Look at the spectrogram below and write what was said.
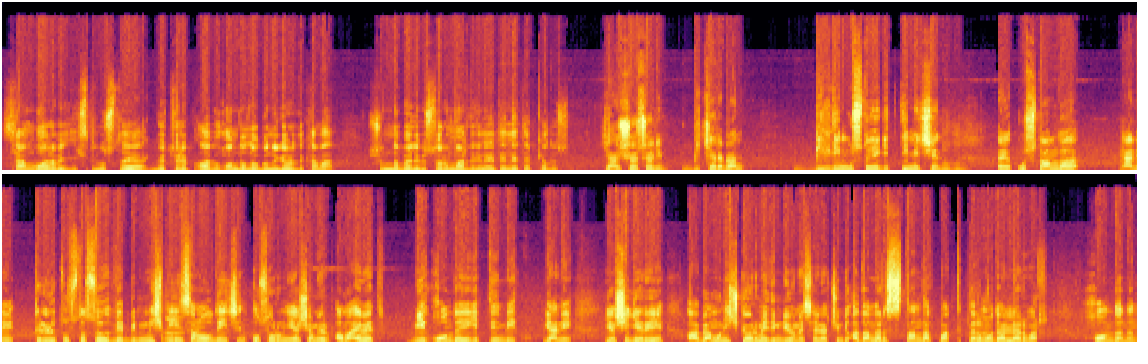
Sen bu arabayı X bir ustaya götürüp abi Honda logonu gördük ama şunda böyle bir sorun var dediğinde ne, ne tepki alıyorsun? Yani şöyle söyleyeyim. Bir kere ben bildiğim ustaya gittiğim için e, ustam da yani Prelude ustası ve binmiş bir Evet. insan olduğu için o sorunu yaşamıyorum. Ama evet bir Honda'ya gittiğin bir yani yaşı gereği abi ben bunu hiç görmedim diyor mesela. Çünkü adamların standart baktıkları modeller var. Honda'nın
